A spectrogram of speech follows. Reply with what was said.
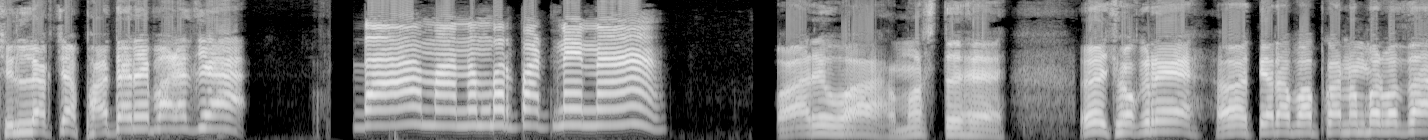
शिल्लकच्या फाट्या नाही पाडायच्या. दा मा नंबर पाठ नाही ना. अरे वाह मस्त है. ए छोकरे अ, तेरा बाप का नंबर बता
